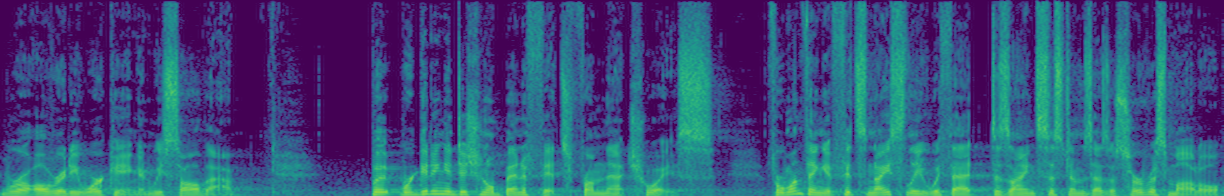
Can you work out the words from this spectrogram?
were already working, and we saw that. But we're getting additional benefits from that choice. For one thing, it fits nicely with that design systems as a service model,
